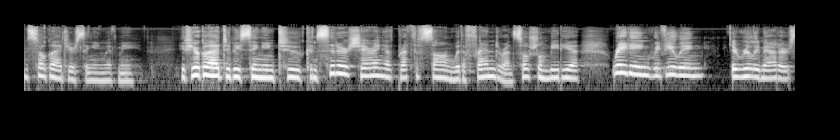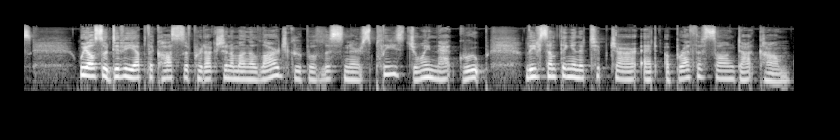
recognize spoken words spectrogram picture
I'm so glad you're singing with me. If you're glad to be singing too, consider sharing a breath of song with a friend or on social media, rating, reviewing. It really matters. We also divvy up the costs of production among a large group of listeners. Please join that group. Leave something in a tip jar at abreathofsong.com.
